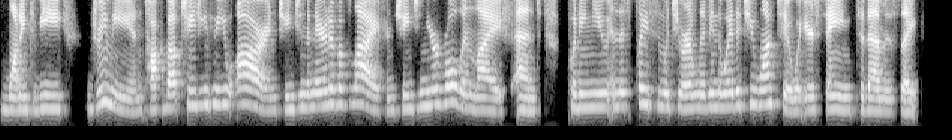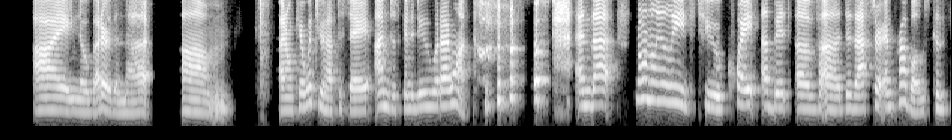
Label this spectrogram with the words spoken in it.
wanting to be dreamy and talk about changing who you are and changing the narrative of life and changing your role in life and putting you in this place in which you are living the way that you want to. What you're saying to them is like i know better than that. Um i don't care what you have to say. I'm just going to do what i want and that normally leads to quite a bit of uh, disaster and problems because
